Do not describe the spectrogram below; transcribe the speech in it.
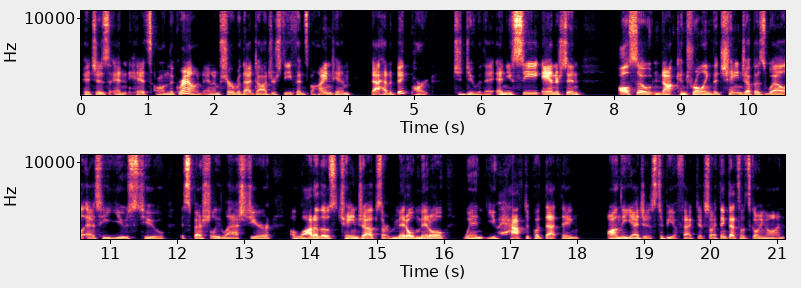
pitches and hits on the ground. And I'm sure with that Dodgers defense behind him, that had a big part to do with it. And you see Anderson also not controlling the changeup as well as he used to, especially last year. A lot of those changeups are middle middle when you have to put that thing on the edges to be effective. So I think that's what's going on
